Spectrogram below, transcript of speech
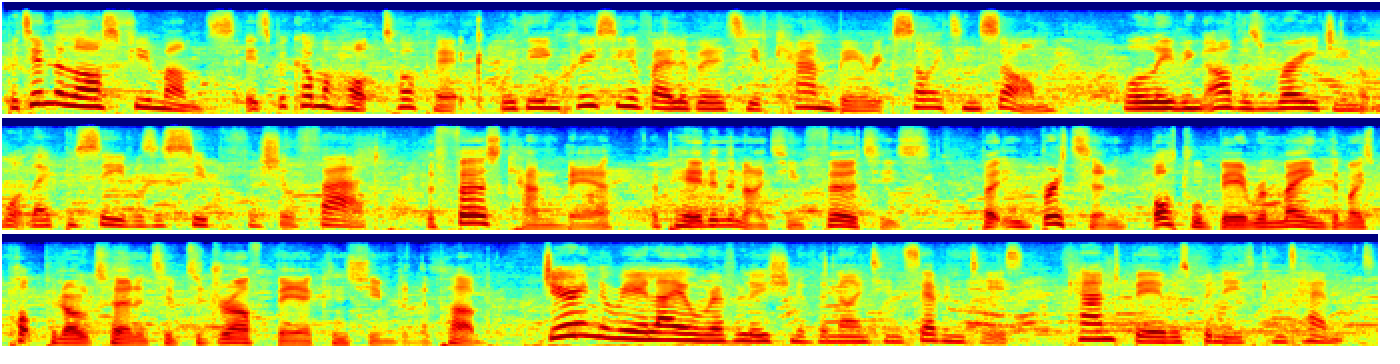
But in the last few months, it's become a hot topic, with the increasing availability of canned beer exciting some, while leaving others raging at what they perceive as a superficial fad. The first canned beer appeared in the 1930s, but in Britain, bottled beer remained the most popular alternative to draft beer consumed in the pub. During the real ale revolution of the 1970s, canned beer was beneath contempt.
